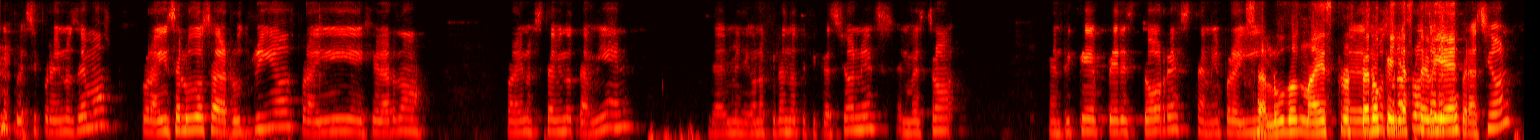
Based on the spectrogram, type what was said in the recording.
Y pues sí, por ahí nos vemos. por ahí saludos a Ruth Ríos, por ahí Gerardo, por ahí nos está viendo también. Ya me llegaron aquí las notificaciones. El maestro Enrique Pérez Torres, también por ahí. Saludos, maestro. Espero que ya esté bien. Recuperación.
